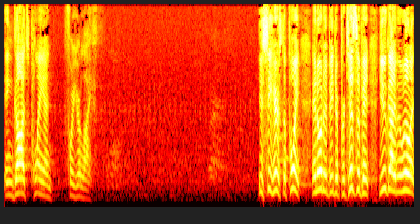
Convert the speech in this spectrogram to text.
in God's plan for your life? You see, here's the point. In order to be the participant, you've got to be willing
